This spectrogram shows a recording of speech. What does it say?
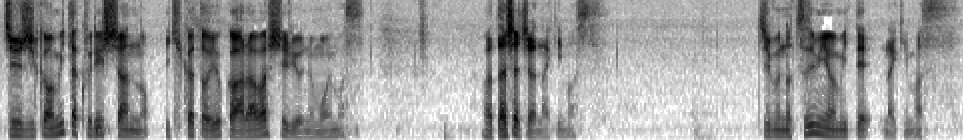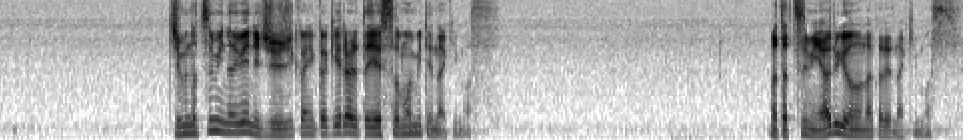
十字架を見たクリスチャンの生き方をよく表しているように思います。私たちは泣きます。自分の罪を見て泣きます。自分の罪の上に十字架にかけられたイエス様を見て泣きます。また罪ある世の中で泣きます。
